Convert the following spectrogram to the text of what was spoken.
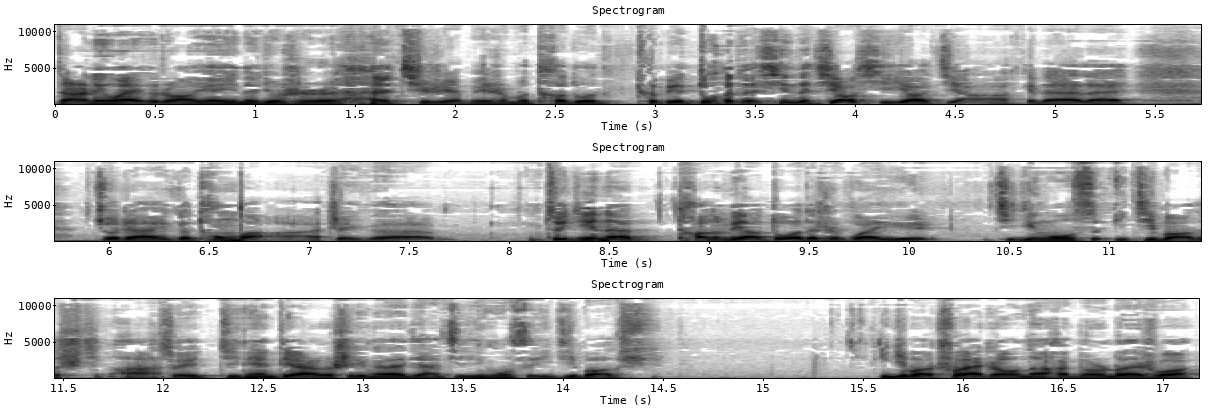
当然，另外一个重要原因呢，就是 其实也没什么特多特别多的新的消息要讲啊，给大家来做这样一个通报啊。这个最近呢，讨论比较多的是关于基金公司一季报的事情啊，所以今天第二个事情给大家讲基金公司一季报的事情。一季报出来之后呢，很多人都在说，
